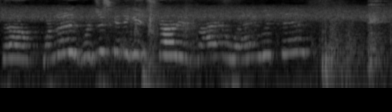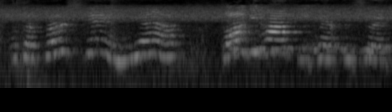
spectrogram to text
So we're gonna we're just gonna get started right away with this. With our first game, we have doggy hockey. Smith.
